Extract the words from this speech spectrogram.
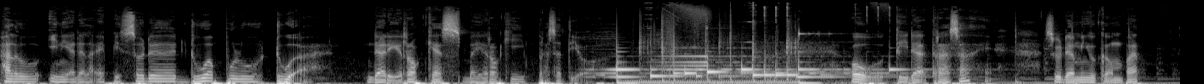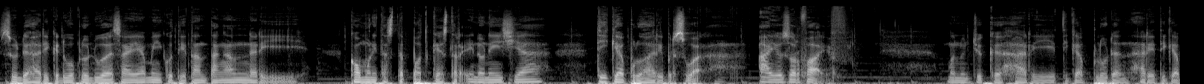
Halo, ini adalah episode 22 dari Rockcast by Rocky Prasetyo. Oh, tidak terasa, sudah minggu keempat, sudah hari ke-22 saya mengikuti tantangan dari komunitas The Podcaster Indonesia 30 hari bersuara. Ayo survive. Menuju ke hari 30 dan hari 31.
